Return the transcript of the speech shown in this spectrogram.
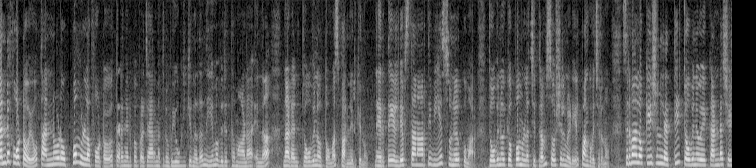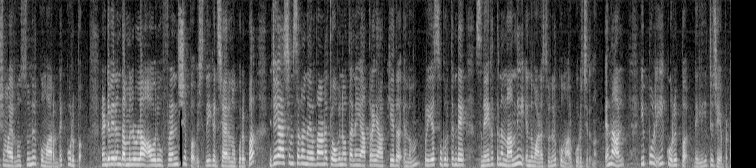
തന്റെ ഫോട്ടോയോ തന്നോടൊപ്പമുള്ള ഫോട്ടോയോ തെരഞ്ഞെടുപ്പ് പ്രചാരണത്തിന് ഉപയോഗിക്കുന്നത് നിയമവിരുദ്ധമാണ് എന്ന് നടൻ ടോവിനോ തോമസ് പറഞ്ഞിരിക്കുന്നു. നേരത്തെ എൽ ഡി എഫ് സ്ഥാനാർത്ഥി വി എസ് സുനിൽകുമാർ ടോവിനോയ്ക്കൊപ്പമുള്ള ചിത്രം സോഷ്യൽ മീഡിയയിൽ പങ്കുവച്ചിരുന്നു. സിനിമാ ലൊക്കേഷനിലെത്തി ടോവിനോയെ കണ്ട ശേഷമായിരുന്നു സുനിൽകുമാറിന്റെ കുറിപ്പ്. രണ്ടുപേരും തമ്മിലുള്ള ആ ഒരു ഫ്രണ്ട്ഷിപ്പ് വിശദീകരിച്ചായിരുന്നു കുറിപ്പ്. വിജയാശംസകൾ നേർന്നാണ് ടോവിനോ തന്നെ യാത്രയാക്കിയത് എന്നും പ്രിയ സുഹൃത്തിന്റെ സ്നേഹത്തിന് നന്ദി എന്നുമാണ് സുനിൽകുമാർ കുറിച്ചിരുന്നത്. എന്നാൽ ഇപ്പോൾ ഈ കുറിപ്പ് ഡിലീറ്റ് ചെയ്യപ്പെട്ട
